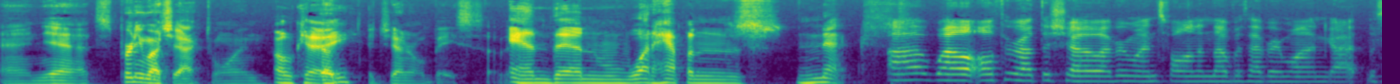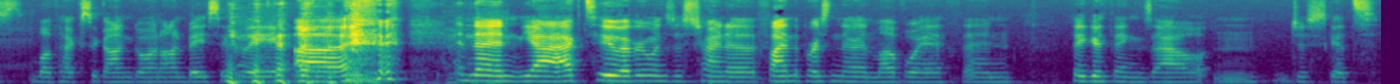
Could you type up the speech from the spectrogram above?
and yeah, it's pretty much Act One. Okay. the, the general basis of it. and then what happens next? Uh, well, all throughout the show, everyone's fallen in love with everyone. Got this love hexagon going on, basically. uh, and then, yeah, Act Two, everyone's just trying to find the person they're in love with and figure things out, and just gets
